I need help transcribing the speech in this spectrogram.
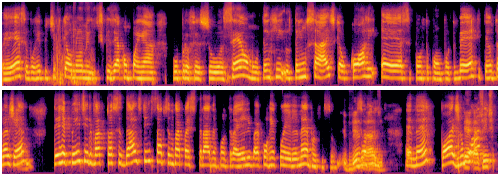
é essa, eu vou repetir porque é o nome, se quiser acompanhar o professor Anselmo, tem, que, tem um site que é o correes.com.br, que tem um trajeto. Uhum. De repente ele vai para a tua cidade, quem sabe você não vai para a estrada encontrar ele e vai correr com ele, né, professor? Verdade. É, né? Pode, não é, pode? A gente,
